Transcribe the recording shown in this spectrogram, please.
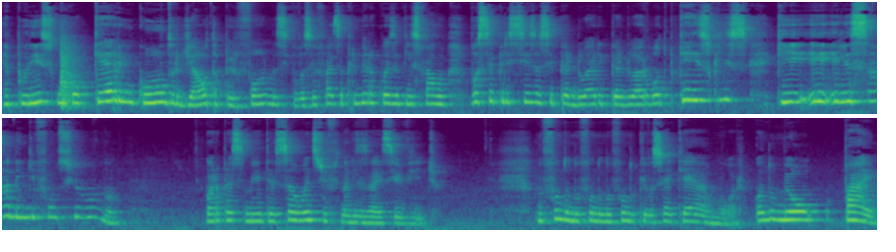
É por isso que em qualquer encontro de alta performance que você faz, a primeira coisa que eles falam, você precisa se perdoar e perdoar o outro, porque é isso que eles, que eles sabem que funciona. Agora preste minha atenção antes de finalizar esse vídeo. No fundo, no fundo, no fundo, o que você quer é amor. Quando meu pai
